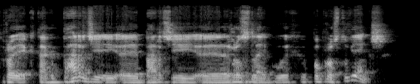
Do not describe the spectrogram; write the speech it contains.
projektach bardziej, bardziej rozległych, po prostu większych?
